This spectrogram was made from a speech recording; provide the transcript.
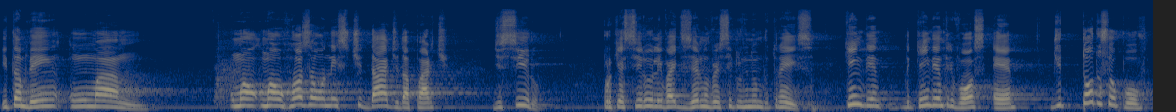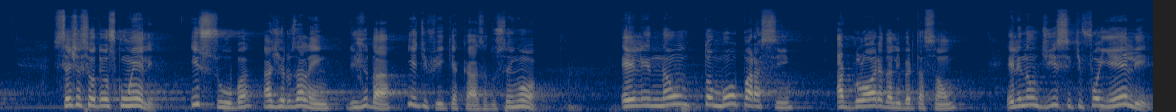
e também uma, uma, uma honrosa honestidade da parte de Ciro, porque Ciro ele vai dizer no versículo número 3: Quem, de, quem dentre vós é de todo o seu povo, seja seu Deus com ele, e suba a Jerusalém de Judá e edifique a casa do Senhor. Ele não tomou para si a glória da libertação, ele não disse que foi ele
